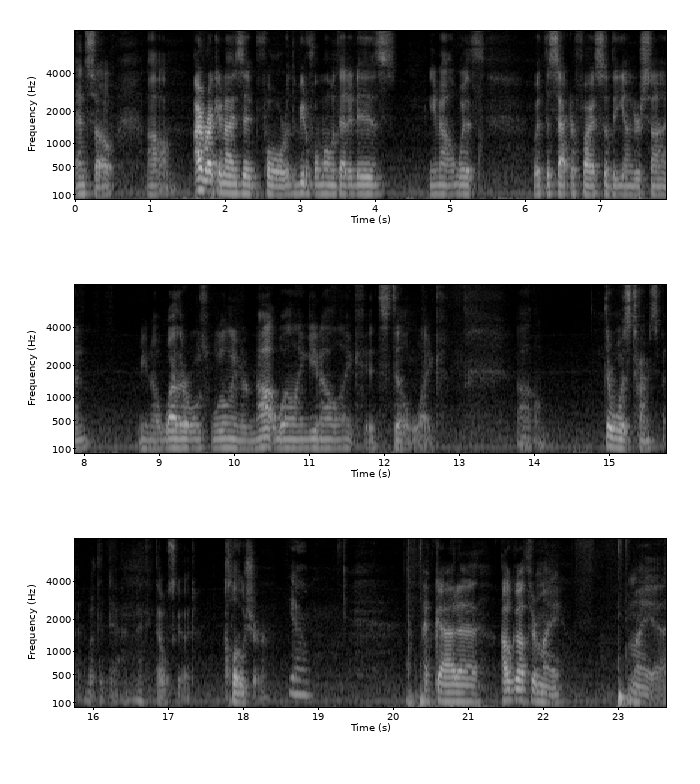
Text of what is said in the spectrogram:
And so um, I recognize it for the beautiful moment that it is, you know, with with the sacrifice of the younger son, you know, whether it was willing or not willing, you know, like it's still like um, there was time spent with the dad. I think that was good. Closure. Yeah. I've got uh I'll go through my my uh,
